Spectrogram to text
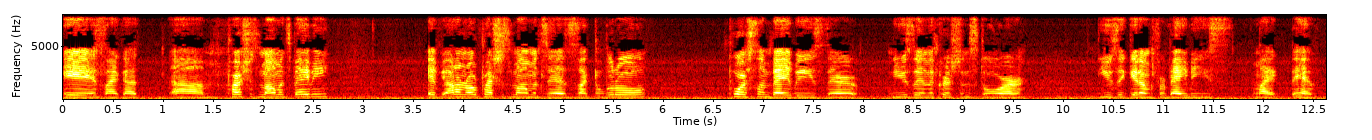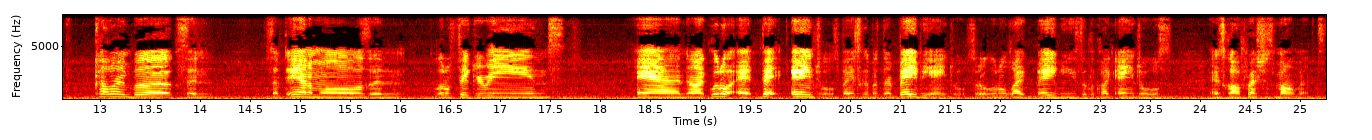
is like a um, Precious Moments baby. If y'all don't know what Precious Moments is, it's like the little porcelain babies. They're usually in the Christian store. Usually get them for babies. Like they have coloring books and stuffed animals and little figurines. And they're like little a- angels, basically, but they're baby angels. They're little like babies that look like angels. And it's called Precious Moments.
